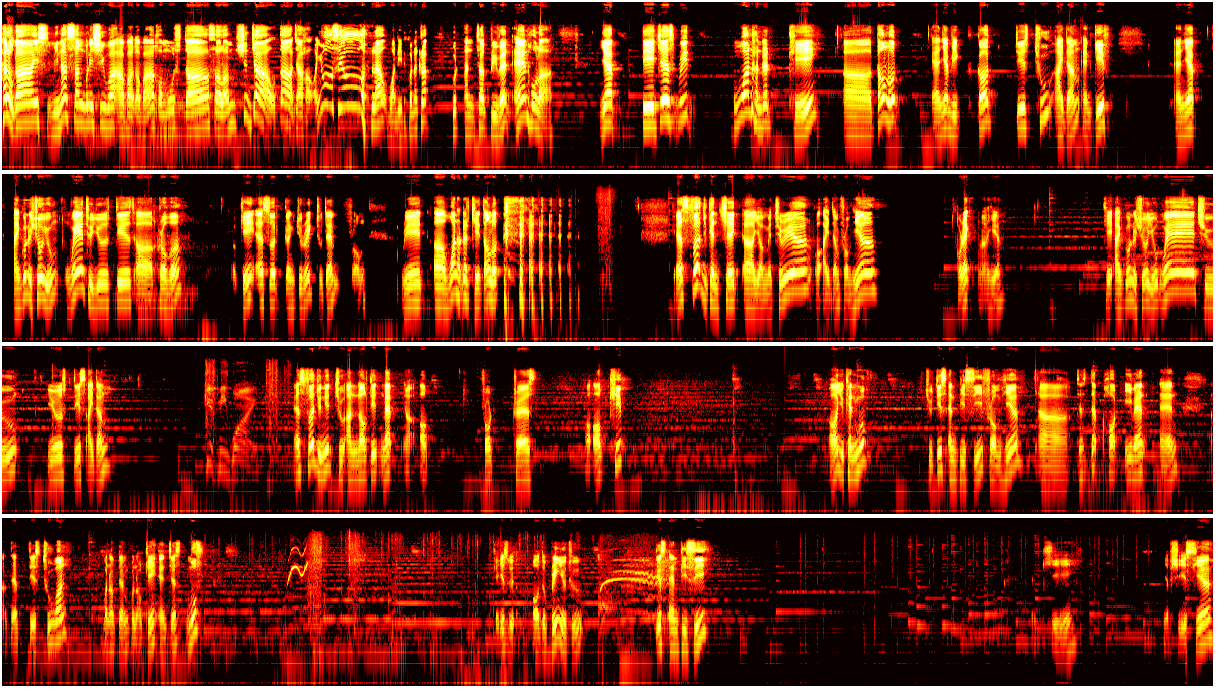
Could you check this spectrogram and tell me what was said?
Hello guys, minasan konnichiwa, apa kabar, komusta, salam, xin chào, 大家好, annyeonghaseyo, แล้วสวัสดีทุกคนนะครับ Good Antak Privet and Hola. Yep, they just read 100k uh, download and yep, we got these two items and gift and yep, I'm going to show you where to use this uh, clover okay as well congratulate to them from read uh 100k download? As first you can check uh, your material or item from here. Correct uh, here. Okay i'm going to show you where to use this item. Give me wine. as first you need to unlock this map uh, of fortress or keep. Or you can move to this NPC from here. Uh, just tap hot event and uh, tap this two one. One of them gonna okay and just move. Okay it will auto bring you to this NPC Okay. Yep, she is here.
